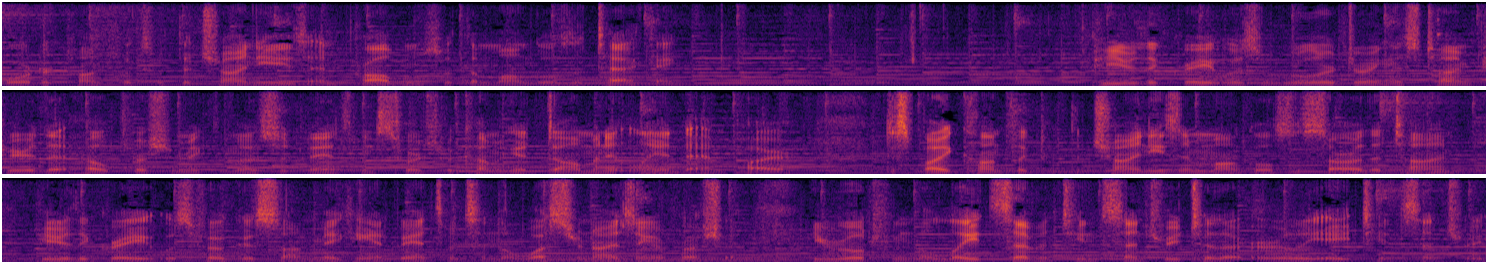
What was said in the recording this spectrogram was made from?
border conflicts with the Chinese and problems with the Mongols attacking. Peter the Great was a ruler during this time period that helped Russia make the most advancements towards becoming a dominant land empire. Despite conflict with the Chinese and Mongols, the Tsar of the time, Peter the Great was focused on making advancements in the westernizing of Russia. He ruled from the late 17th century to the early 18th century.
